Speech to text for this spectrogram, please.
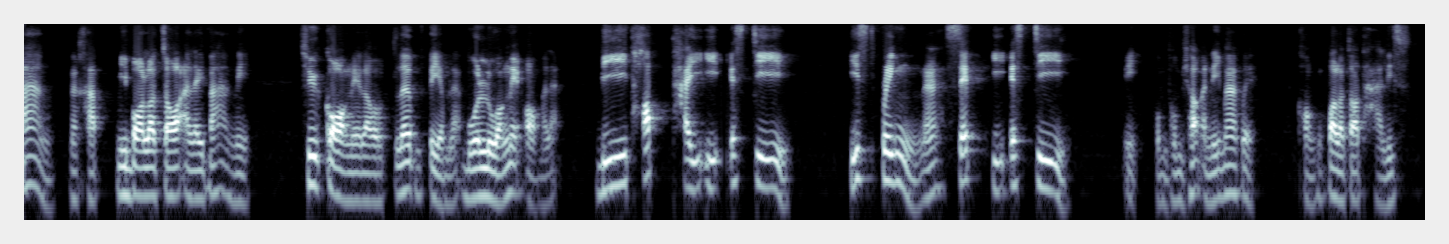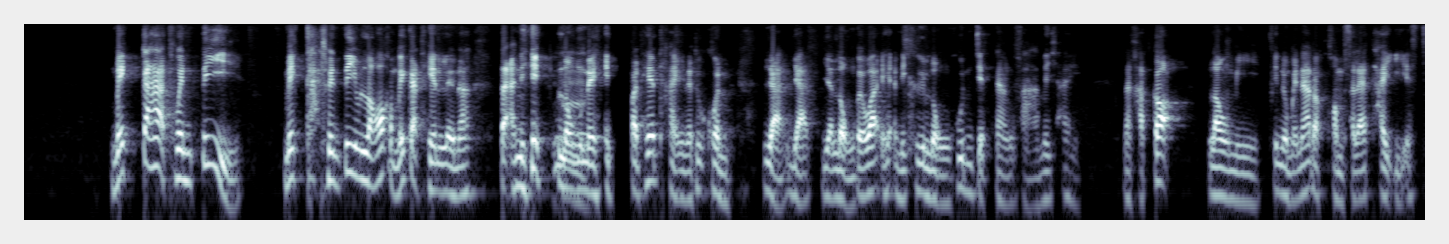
บ้างนะครับมีบลจอะไรบ้างนี่ชื่อกองเนี่ยเราเริ่มเตรียมแล้วบัวหลวงเนี่ยออกมาแล้ว B Top ไทย ESG East Spring นะ Set ESG นี่ผมผมชอบอันนี้มากเลย ของบลจทาริส Mega 20 Mega 20มันล้อกับ Mega 10เลยนะ แต่อันนี้อืมลงในประเทศไทยนะทุกคน อย่าอย่าอย่าหลงไปว่าเอ๊ะอันนี้คือลงหุ้นเจ็ดนางฟ้าไม่ใช่ นะครับก็เรามี phenomena.com/thai esg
